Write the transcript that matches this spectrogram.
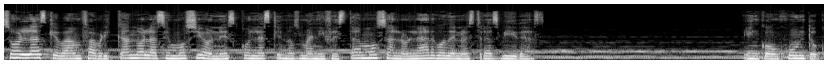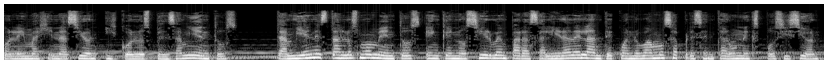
son las que van fabricando las emociones con las que nos manifestamos a lo largo de nuestras vidas en conjunto con la imaginación y con los pensamientos, también están los momentos en que nos sirven para salir adelante cuando vamos a presentar una exposición,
